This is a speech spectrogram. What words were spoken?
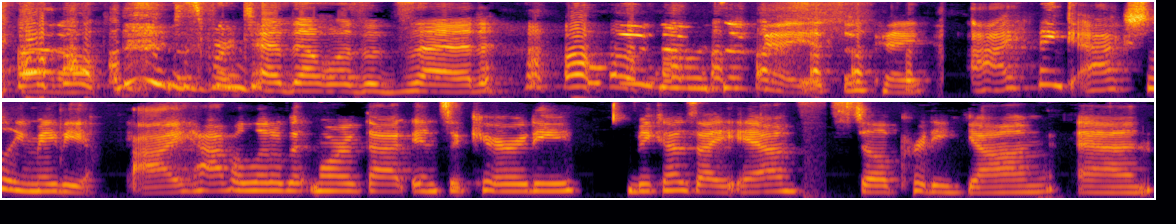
have just pretend that wasn't said. No it's okay it's okay. I think actually maybe i have a little bit more of that insecurity because I am still pretty young. And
